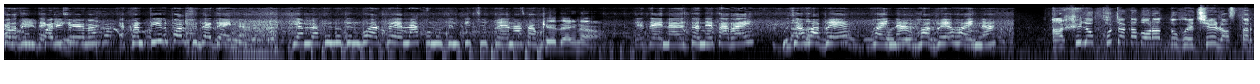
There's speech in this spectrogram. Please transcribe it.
সব দিন দেখি এখন তিরপল সুদা দেয় না। যে আমরা কোনো দিন ঘর পেয়ে না কোনো দিন কিছু পেয়ে না তা কে দেয় না? কে দেয় না? এটা নেতারাই। বুঝে হবে হয় না হবে হয় না। আশি লক্ষ টাকা বরাদ্দ হয়েছে রাস্তার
